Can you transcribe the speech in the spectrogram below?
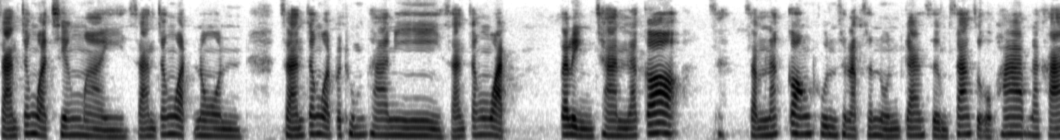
ศาลจังหวัดเชียงใหม่ศาลจังหวัดนนท์ศาลจังหวัดปทุมธานีศาลจังหวัดตลิ่งชัน แล้วก็สำนักกองทุนสนับสนุนการเสริมสร้างสุขภาพนะคะ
